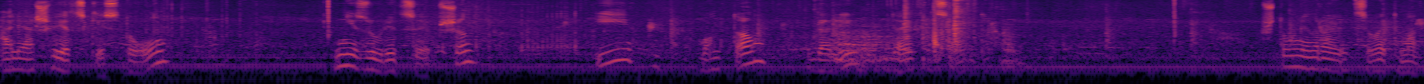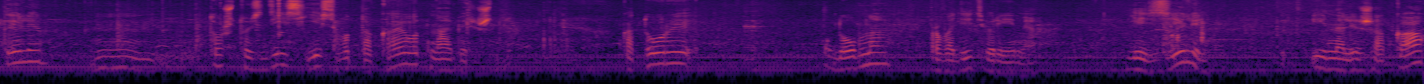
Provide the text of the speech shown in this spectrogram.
а шведский стол. Внизу ресепшн. И вон там вдали дайв-центр. Что мне нравится в этом отеле? То, что здесь есть вот такая вот набережная, которой удобно проводить время. Есть зелень, и на лежаках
